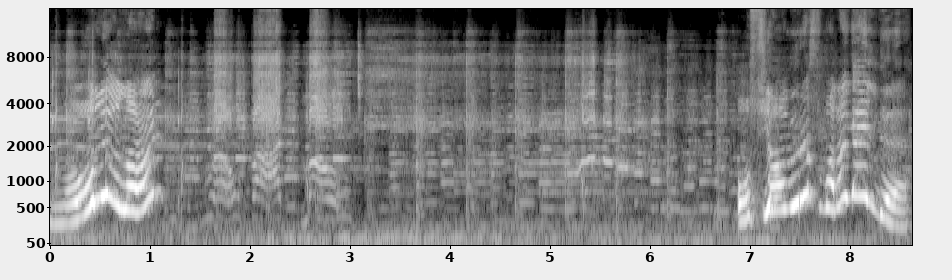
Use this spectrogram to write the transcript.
Ne oluyor lan? O siyah geldi.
